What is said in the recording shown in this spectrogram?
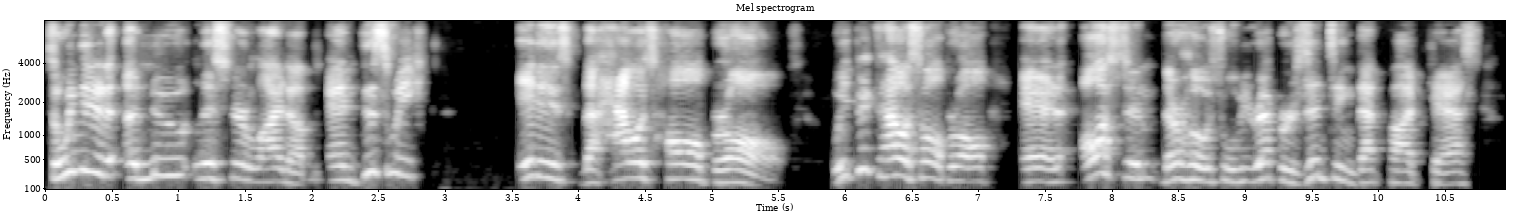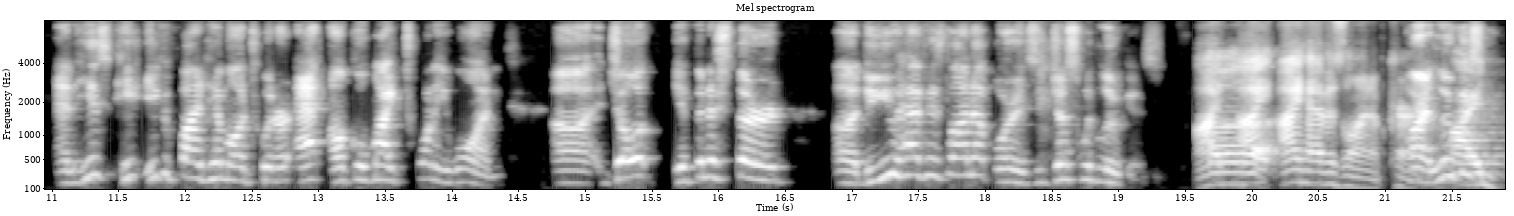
So we needed a new listener lineup, and this week it is the Hallis Hall Brawl. We picked Hallis Hall Brawl, and Austin, their host, will be representing that podcast. And his he, you can find him on Twitter at Uncle Mike Twenty One. Uh, Joe, you finished third. Uh, do you have his lineup, or is it just with Lucas? I, Uh, I, I have his lineup All currently. right, Lucas. All right,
